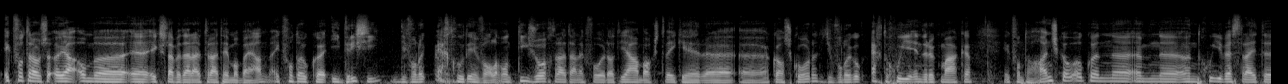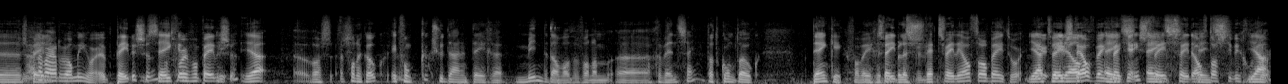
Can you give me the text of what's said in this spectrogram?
Ik vond trouwens, ja, om, uh, ik sluit me daar uiteraard helemaal bij aan. Maar ik vond ook uh, Idrissi, die vond ik echt goed invallen. Want die zorgt er uiteindelijk voor dat Jaanbaks twee keer uh, kan scoren. Die vond ik ook echt een goede indruk maken. Ik vond Hansko ook een, een, een goede wedstrijd spelen. Ja, er waren er wel meer hoor. Pedersen, Zeker. voor je van Pedersen? Ja, was, vond ik ook. Ik vond Kuksu daarentegen minder dan wat we van hem gewend zijn. Dat komt ook Denk ik, vanwege Tweede, de werd tweede helft al beter hoor. Ja, tweede helft ben ik met je eens. Tweede, tweede helft was hij weer goed ja, hoor.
